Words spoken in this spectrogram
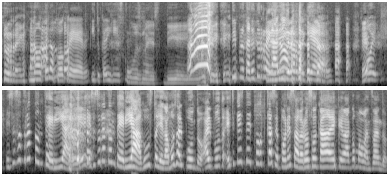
tu regalo. No te lo puedo creer. ¿Y tú qué dijiste? Pues me di. Disfrutaste tu regalo por doquier. ¿Eh? Oye, esa es otra tontería, ¿eh? Esa es una tontería. Justo, llegamos al punto, al punto. Es que este podcast se pone sabroso cada vez que va como avanzando.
